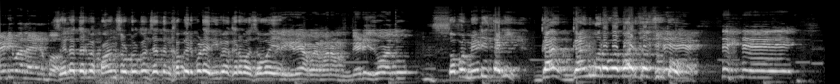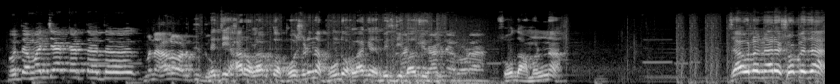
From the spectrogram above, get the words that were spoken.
મેડી વાલા એને બસ. છેલ્લા તારે પાંચસો ટોકન છે તને ખબર પડે રીવે કરવા જવાય. અડી. ગયા ભાઈ મારા મેડી જોવે તું. તો પણ મેડી તારી ગાંડ મારવા બહાર જશું તો. હું તો મજાક કરતો હતો. મને હલવા દીધો. નથી હારો લાગતો. ભોસડી ના ભૂંડો લાગે બીજી બાજુ સોદા મણના ના જા ઓલા નારે શોપે જા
